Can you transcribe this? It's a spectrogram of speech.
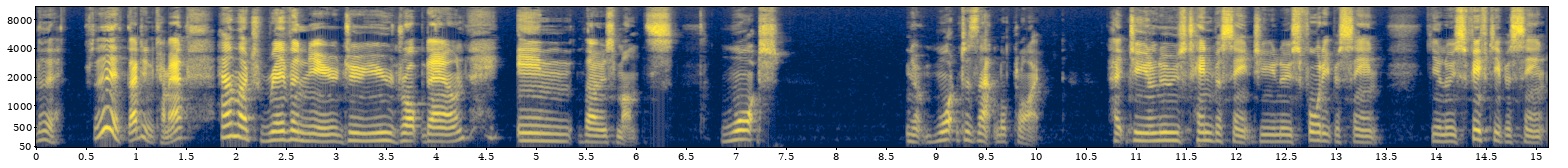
Bleh, bleh, that didn't come out. How much revenue do you drop down in those months? What you know? What does that look like? Do you lose ten percent? Do you lose forty percent? Do you lose fifty percent?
